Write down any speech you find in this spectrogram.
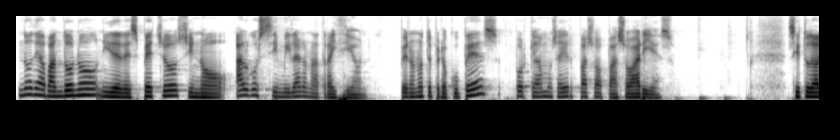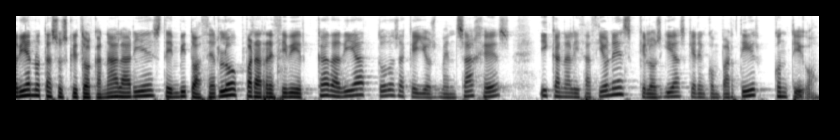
no de abandono ni de despecho, sino algo similar a una traición. Pero no te preocupes porque vamos a ir paso a paso, Aries. Si todavía no te has suscrito al canal Aries, te invito a hacerlo para recibir cada día todos aquellos mensajes y canalizaciones que los guías quieren compartir contigo.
